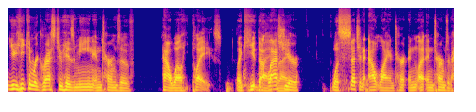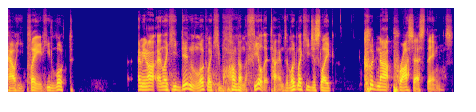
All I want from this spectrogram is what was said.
You he can regress to his mean in terms of how well he plays. Like he that Right, last right. year was such an outlier in, ter- in in terms of how he played. He looked. I mean, uh, like he didn't look like he belonged on the field at times. It looked like he just like could not process things.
